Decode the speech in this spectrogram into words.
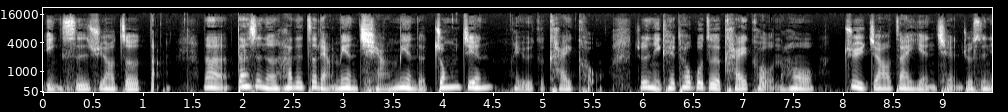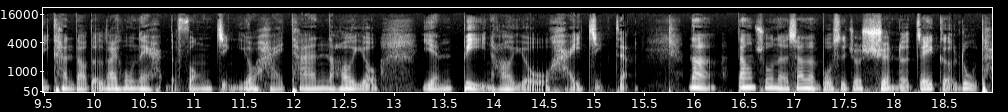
隐私，需要遮挡。那但是呢，它在这两面墙面的中间还有一个开口，就是你可以透过这个开口，然后聚焦在眼前，就是你看到的濑户内海的风景，有海滩，然后有岩壁，然后有海景这样。那当初呢，山本博士就选了这个露台，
